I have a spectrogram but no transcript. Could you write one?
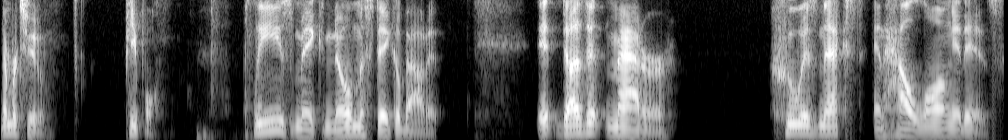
Number two, people, please make no mistake about it. It doesn't matter who is next and how long it is.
